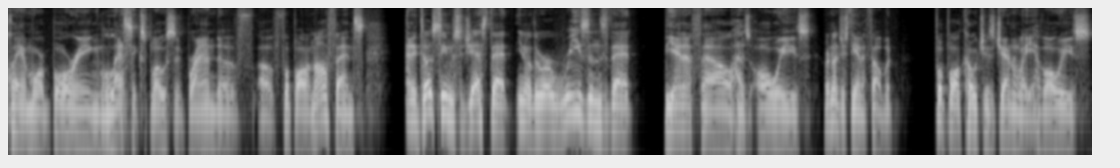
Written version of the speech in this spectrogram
play a more boring, less explosive brand of, of football and offense. And it does seem to suggest that, you know, there are reasons that the NFL has always, or not just the NFL, but football coaches generally have always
